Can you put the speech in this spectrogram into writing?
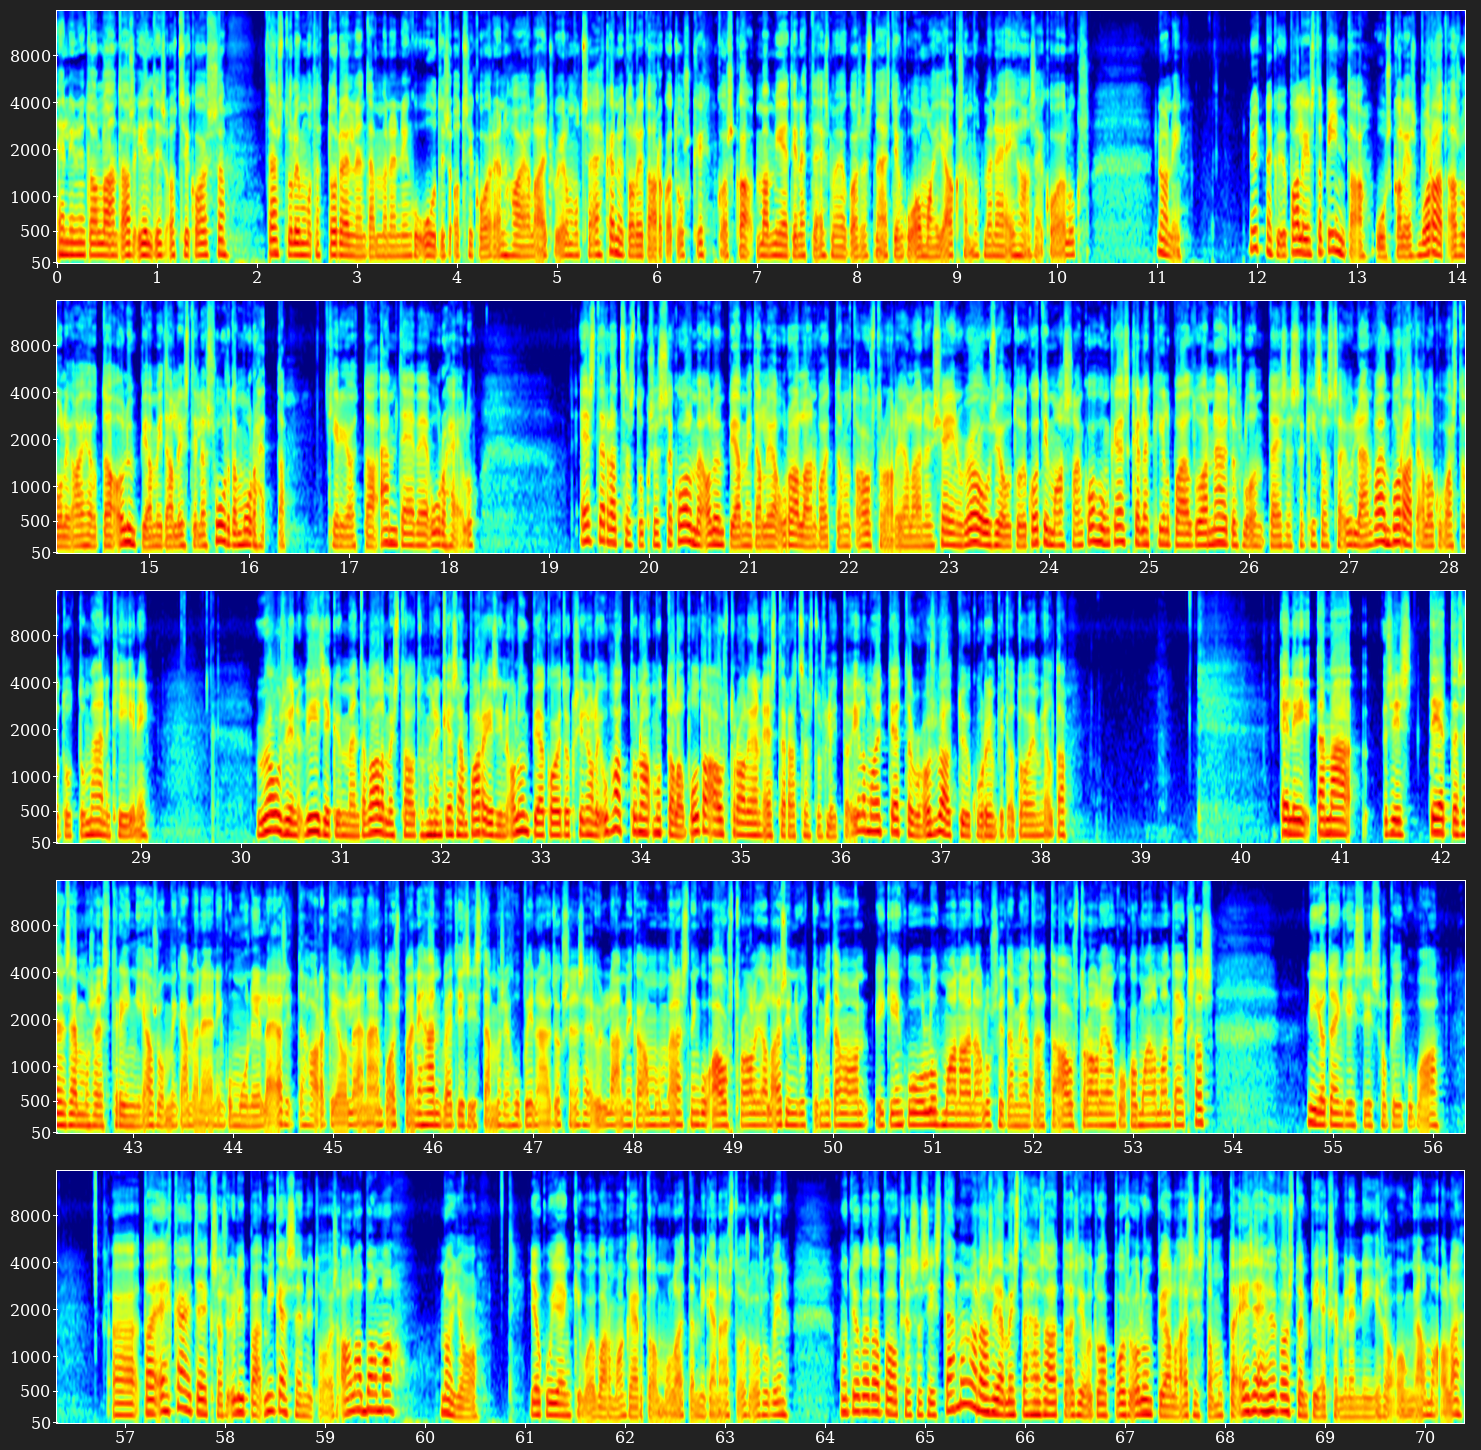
Eli nyt ollaan taas iltisotsikoissa. Tästä tuli muuten todellinen tämmöinen niin uutisotsikoiden highlight reel, mutta se ehkä nyt oli tarkoituskin, koska mä mietin, että eikö mä jokaisesta näistä jonkun oman jakson, mutta menee ihan sekoiluksi. No niin, nyt näkyy paljasta pintaa. Uuskaljas Borat asuoli aiheuttaa olympiamitalistille suurta murhetta, kirjoittaa MTV Urheilu. Esteratsastuksessa kolme olympiamitalia urallaan voittanut australialainen Shane Rose joutui kotimaassaan kohun keskelle kilpailtua näytösluonteisessa kisassa yllään vain Borat-elokuvasta tuttu Mankini. Rosin 50 valmistautuminen kesän Pariisin olympiakoitoksiin oli uhattuna, mutta lopulta Australian esteratsastusliitto ilmoitti, että Rose välttyy kurinpitotoimilta. Eli tämä, siis tiedätte sen semmoisen stringiasun, mikä menee niin kuin munille ja sitten hartioille ja näin poispäin, niin hän veti siis tämmöisen hupinäytöksen se yllään, mikä on mun mielestä niin kuin australialaisin juttu, mitä mä oon ikin kuullut. Mä oon aina ollut sitä mieltä, että Australia on koko maailman Texas, niin jotenkin siis sopii kuvaa. Öö, tai ehkä ei Texas, ylipä, mikä se nyt olisi, Alabama? No joo, joku jenkki voi varmaan kertoa mulle, että mikä näistä olisi osuvin. Mutta joka tapauksessa siis tämä on asia, mistä hän saattaisi joutua pois olympialaisista, mutta ei se hevosten piekseminen niin iso ongelma ole.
